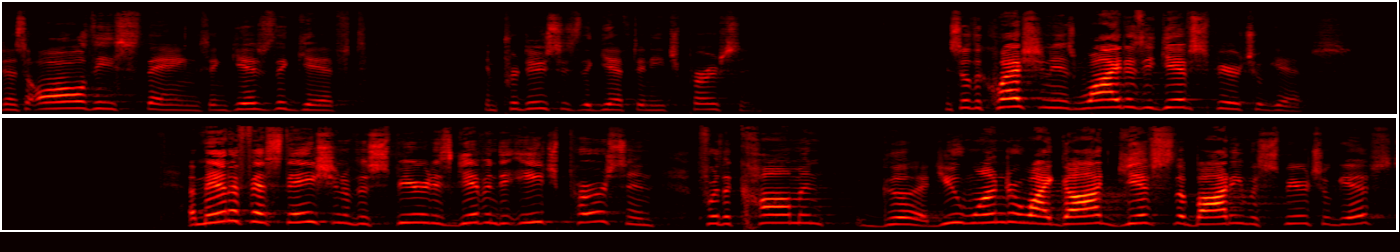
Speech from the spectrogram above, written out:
does all these things and gives the gift and produces the gift in each person. And so the question is why does he give spiritual gifts? A manifestation of the Spirit is given to each person for the common good. You wonder why God gifts the body with spiritual gifts?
